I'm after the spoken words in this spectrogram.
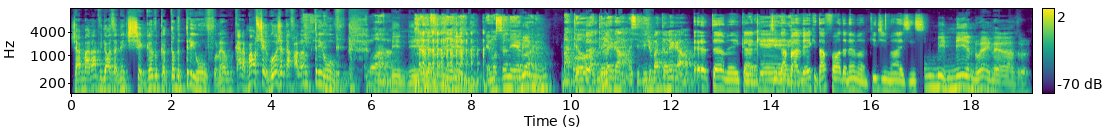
já maravilhosamente chegando, cantando Triunfo, né? O cara mal chegou, já está falando Triunfo. Boa. Menino. Emocionei agora. Bateu, bateu legal. Esse vídeo bateu legal. Eu também, cara. Porque... Se dá pra ver que tá foda, né, mano? Que demais isso. Um menino, hein, Leandro?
